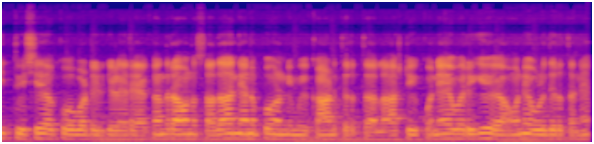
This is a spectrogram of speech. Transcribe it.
ಕಿತ್ತು ವಿಷಯಕ್ಕೆ ಹೋಗ್ಬೇಡ್ರಿ ಗೆಳೆಯರೆ. ಯಾಕಂದ್ರೆ ಅವನು ಸದಾ ನೆನಪು ನಿಮಗೆ ಕಾಣ್ತಿರ್ತ ಲಾಸ್ಟಿಗೆ ಕೊನೆಯವರೆಗೆ ಅವನೇ ಉಳಿದಿರ್ತಾನೆ.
